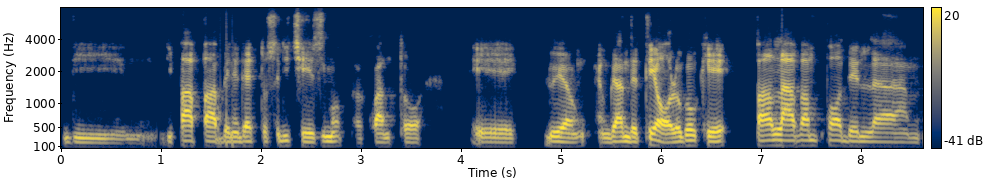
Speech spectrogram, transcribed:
di, di Papa Benedetto XVI, per quanto eh, lui è un, è un, grande teologo, che parlava un po' del,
